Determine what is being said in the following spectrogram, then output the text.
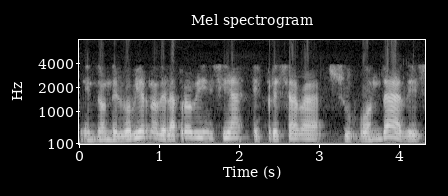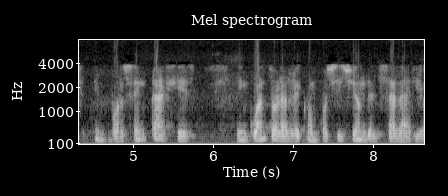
en donde el gobierno de la provincia expresaba sus bondades en porcentajes en cuanto a la recomposición del salario.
